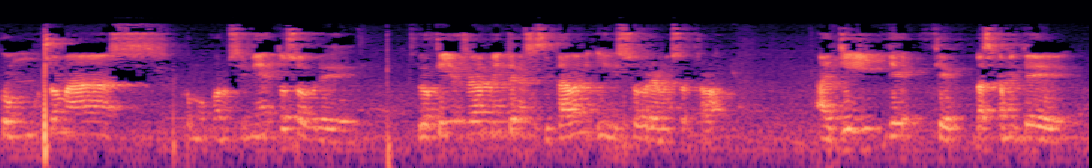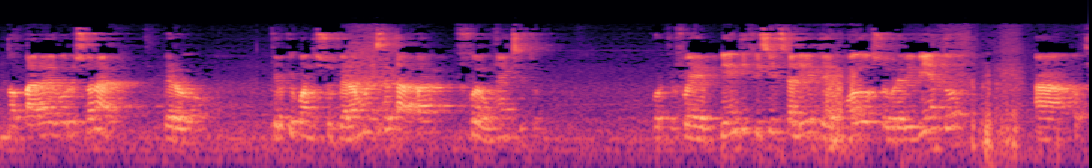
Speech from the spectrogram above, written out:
con mucho más como conocimiento sobre lo que ellos realmente necesitaban y sobre nuestro trabajo. Allí, que básicamente no para de evolucionar, pero creo que cuando superamos esa etapa fue un éxito, porque fue bien difícil salir del modo sobreviviendo a, ok,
